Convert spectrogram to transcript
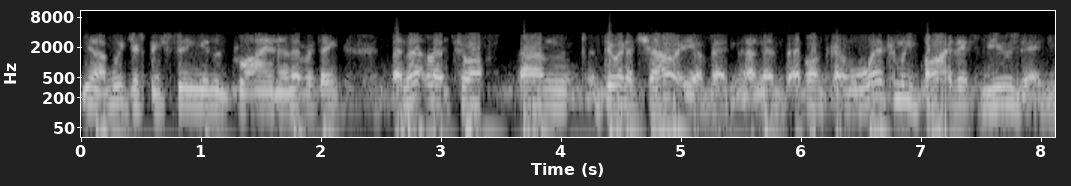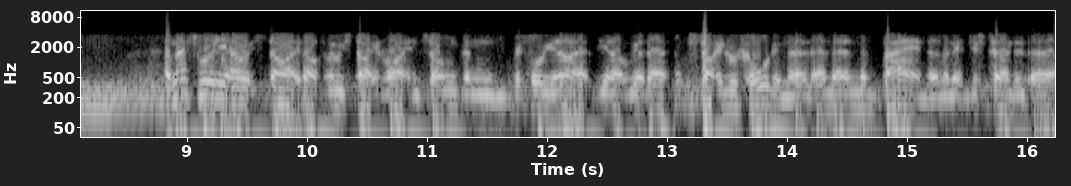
you know, we'd just be singing and playing and everything. And that led to us um, doing a charity event, and then everyone's going, well, where can we buy this music? And that's really how it started off. And we started writing songs, and before you know it, you know, we had uh, started recording, and, and then the band, and then it just turned into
